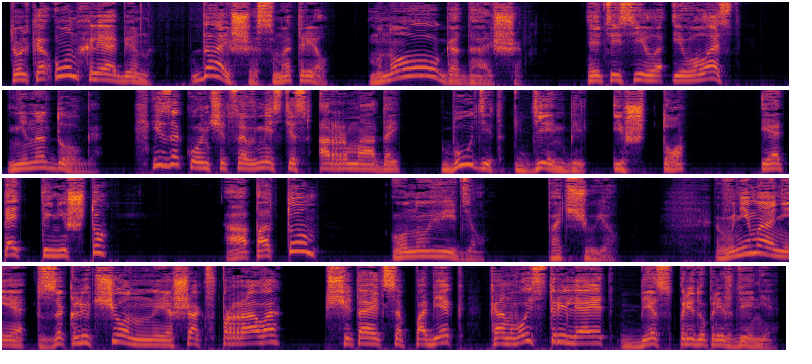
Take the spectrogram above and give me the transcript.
Только он, Хлябин, дальше смотрел, много дальше. Эти сила и власть ненадолго и закончатся вместе с армадой. Будет дембель, и что? И опять ты ничто? А потом он увидел, почуял. Внимание, заключенные, шаг вправо, считается побег, конвой стреляет без предупреждения.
